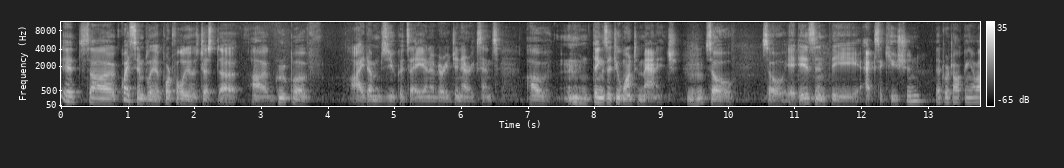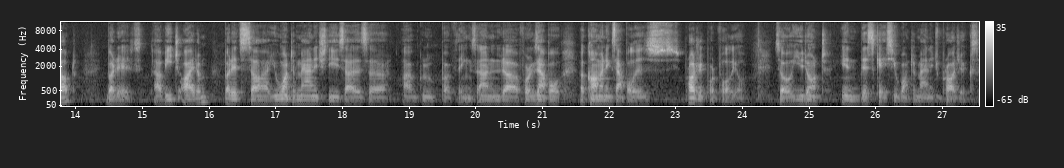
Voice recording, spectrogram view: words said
it's uh, quite simply a portfolio is just a, a, group of items, you could say, in a very generic sense, of things that you want to manage. Mm-hmm. So so it isn't the execution that we're talking about, but it's of each item. But it's uh, you want to manage these as a, a group of things. And uh, for example, a common example is project portfolio. So you don't, in this case, you want to manage projects.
